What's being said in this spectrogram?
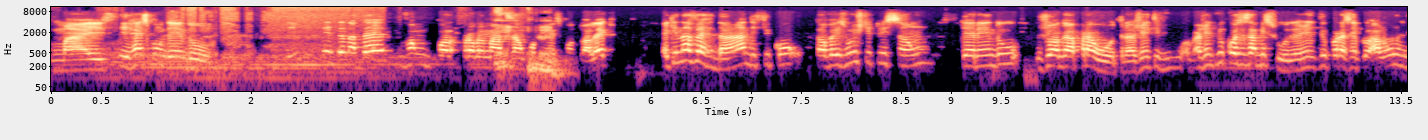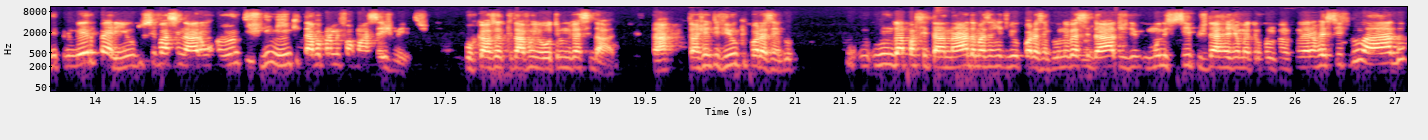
Mas, e respondendo, e tentando até, vamos problematizar um pouquinho esse ponto, Alec, é que, na verdade, ficou talvez uma instituição querendo jogar para outra. A gente, a gente viu coisas absurdas. A gente viu, por exemplo, alunos de primeiro período se vacinaram antes de mim, que estava para me formar há seis meses, por causa que estavam em outra universidade. Tá? Então a gente viu que, por exemplo, não dá para citar nada, mas a gente viu, por exemplo, universidades de municípios da região metropolitana, que não eram Recife do lado,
